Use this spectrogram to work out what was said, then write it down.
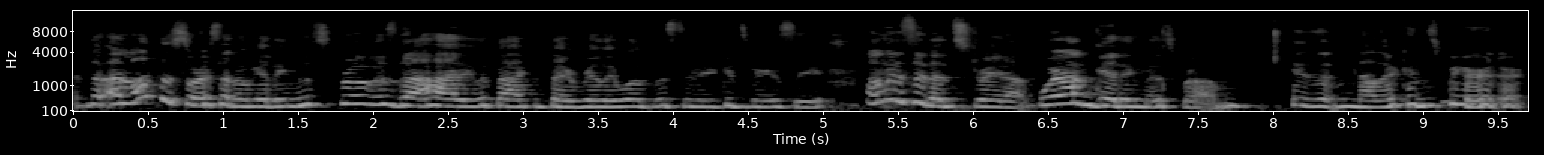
The, I love the source that I'm getting this from is not hiding the fact that they really want this to be a conspiracy. I'm gonna say that straight up. Where I'm getting this from, Is it another conspirator?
